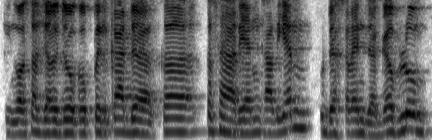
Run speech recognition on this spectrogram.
Nggak usah jauh-jauh ke pilkada, ke keseharian kalian udah kalian jaga belum?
